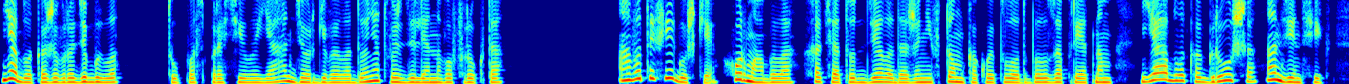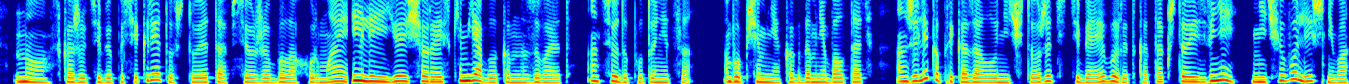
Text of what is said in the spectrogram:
«Яблоко же вроде было», тупо спросила я, отдергивая ладонь от вожделенного фрукта. А вот и фигушки, хурма была, хотя тут дело даже не в том, какой плод был запретным. Яблоко, груша, один фиг. Но скажу тебе по секрету, что это все же была хурма, или ее еще райским яблоком называют. Отсюда путаница. В общем, некогда мне болтать. Анжелика приказала уничтожить тебя и выродка, так что извиняй, ничего лишнего.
